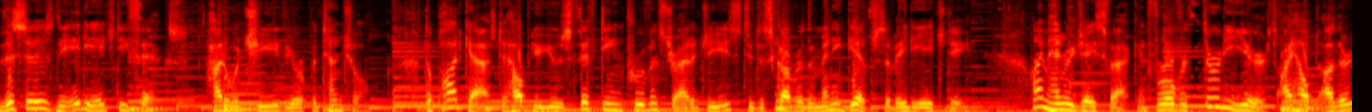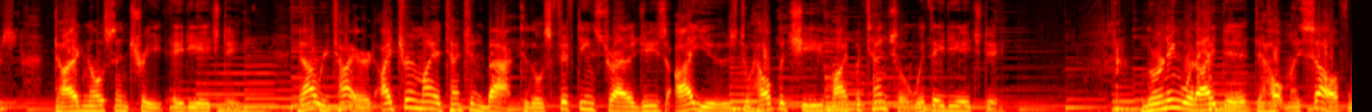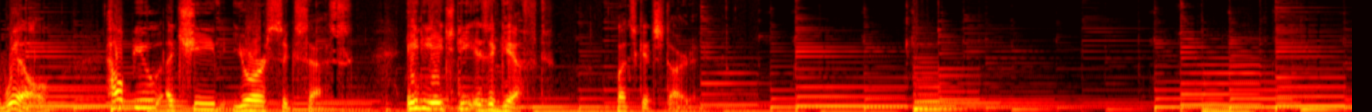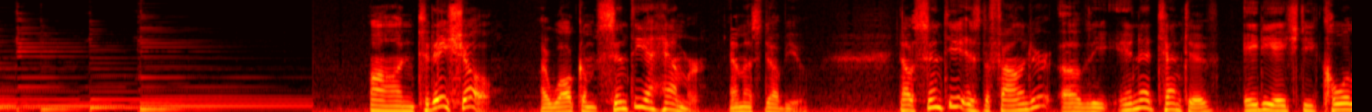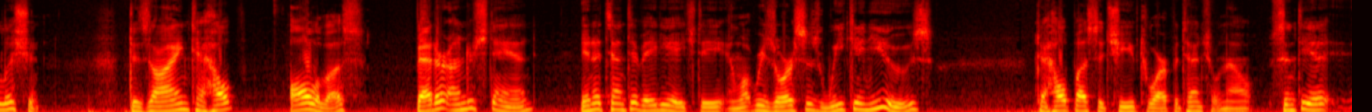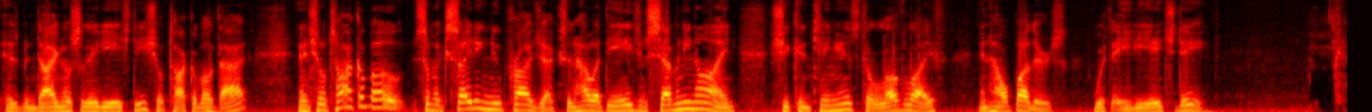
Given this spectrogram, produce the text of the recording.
This is the ADHD Fix How to Achieve Your Potential, the podcast to help you use 15 proven strategies to discover the many gifts of ADHD. I'm Henry J. Svec, and for over 30 years, I helped others diagnose and treat ADHD. Now retired, I turn my attention back to those 15 strategies I use to help achieve my potential with ADHD. Learning what I did to help myself will help you achieve your success. ADHD is a gift. Let's get started. On today's show, I welcome Cynthia Hammer, MSW. Now, Cynthia is the founder of the Inattentive ADHD Coalition, designed to help all of us better understand inattentive ADHD and what resources we can use to help us achieve to our potential. Now, Cynthia has been diagnosed with ADHD. She'll talk about that. And she'll talk about some exciting new projects and how, at the age of 79, she continues to love life and help others with ADHD.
